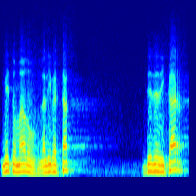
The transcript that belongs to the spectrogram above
Me he tomado la libertad de dedicar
